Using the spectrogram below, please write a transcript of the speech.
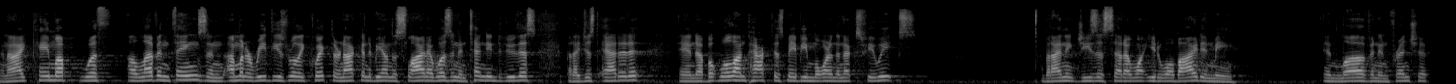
And I came up with 11 things, and I'm going to read these really quick. They're not going to be on the slide. I wasn't intending to do this, but I just added it. And, uh, but we'll unpack this maybe more in the next few weeks. But I think Jesus said, I want you to abide in me in love and in friendship.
